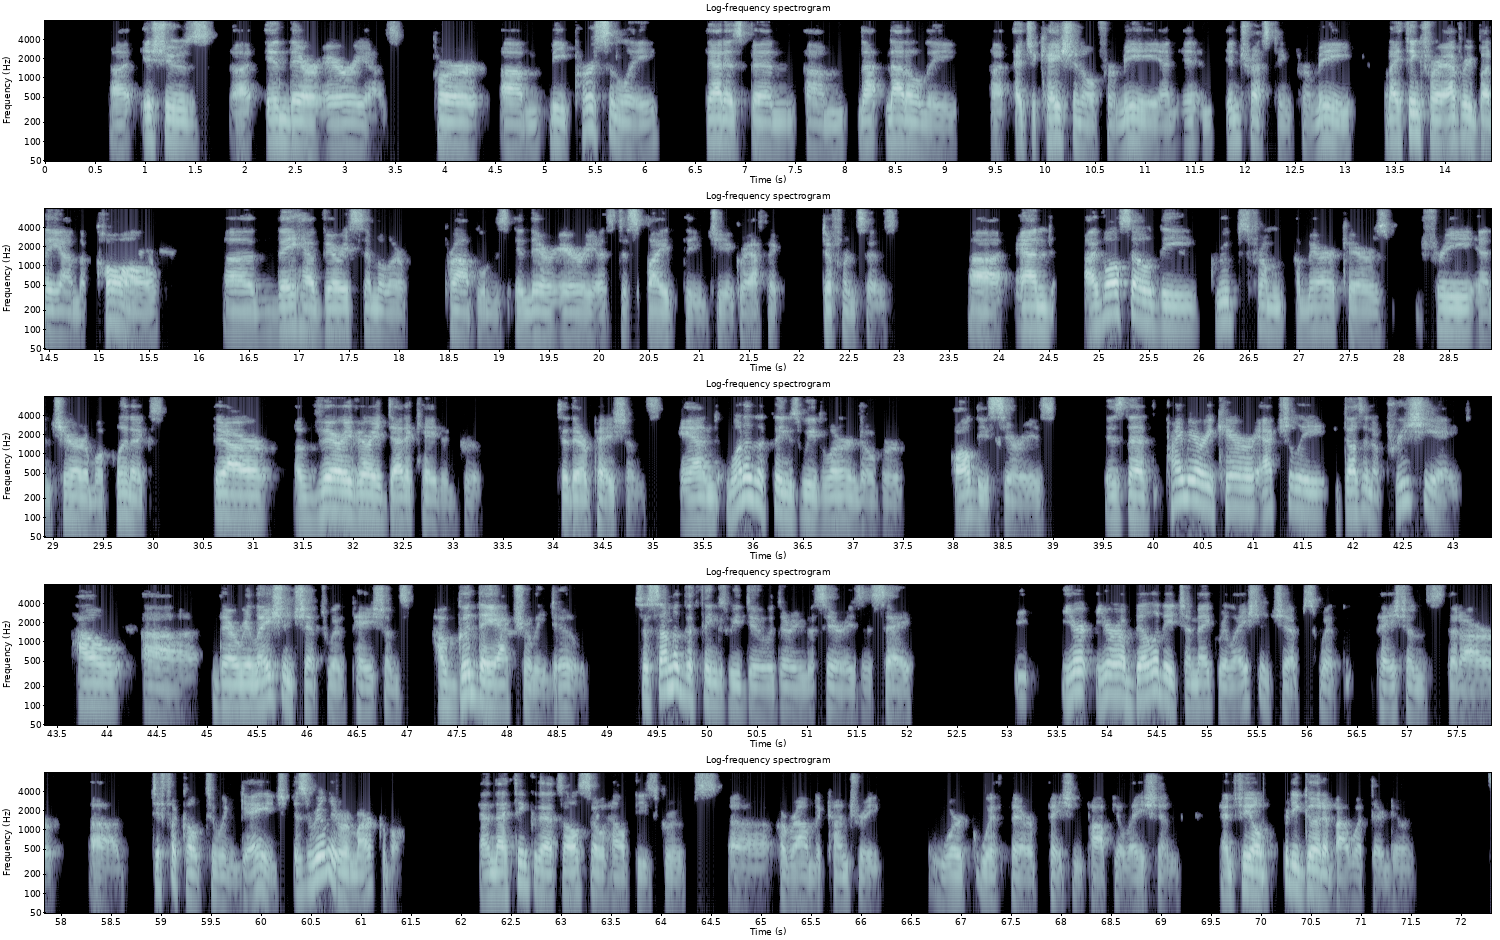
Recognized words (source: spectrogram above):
uh, issues uh, in their areas. For um, me personally, that has been um, not not only uh, educational for me and, interesting for me. But I think for everybody on the call, uh, they have very similar problems in their areas despite the geographic differences. Uh, and I've also the groups from AmeriCares free and charitable clinics. They are a very, very dedicated group to their patients. And one of the things we've learned over all these series is that primary care actually doesn't appreciate how uh, their relationships with patients, how good they actually do. So some of the things we do during the series is say, your your ability to make relationships with patients that are uh, difficult to engage is really remarkable. And I think that's also helped these groups uh, around the country work with their patient population and feel pretty good about what they're doing.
